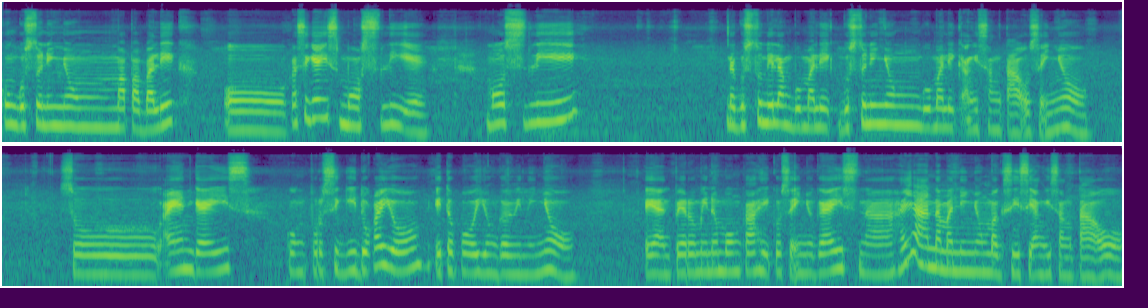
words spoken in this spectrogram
kung gusto ninyong mapabalik o kasi guys mostly eh mostly na gusto nilang bumalik. Gusto ninyong bumalik ang isang tao sa inyo. So, ayan guys, kung porsigido kayo, ito po yung gawin ninyo. Ayan, pero minumungkahi ko sa inyo guys na hayaan naman ninyong magsisi ang isang tao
